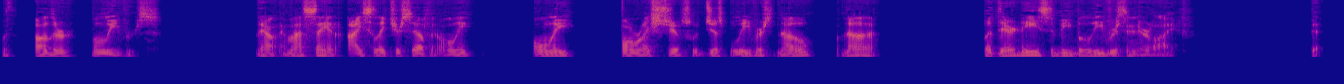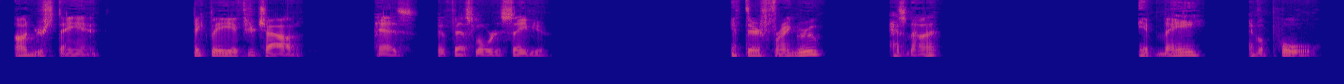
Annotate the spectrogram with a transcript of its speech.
with other believers. Now, am I saying isolate yourself and only only form relationships with just believers? No, I'm not. But there needs to be believers in your life that understand, particularly if your child has confessed Lord as Savior. If their friend group has not, it may have a pull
